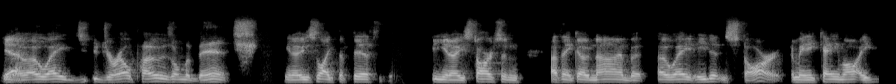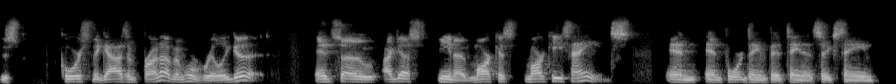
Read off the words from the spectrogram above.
You yeah. know, 08, Jerrell Powe's on the bench. You know, he's like the fifth. You know, he starts in I think 09, but 08 he didn't start. I mean, he came on. He was, of course, the guys in front of him were really good. And so I guess, you know, Marcus Marquis Haynes in, in 14, 15, and 16,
